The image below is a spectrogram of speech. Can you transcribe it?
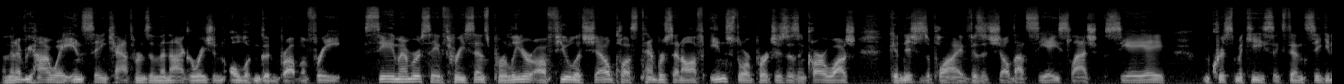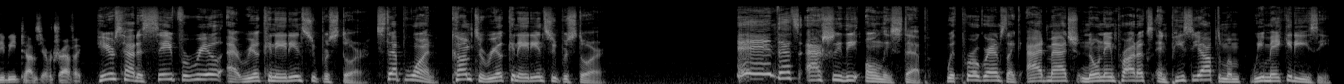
and then every highway in St. Catharines and the Niagara region, all looking good and problem free. CAA members save 3 cents per liter off fuel at Shell, plus 10% off in store purchases and car wash. Conditions apply. Visit shell.ca slash CAA. I'm Chris McKee, 610 CKTB, times have traffic. Here's how to save for real at Real Canadian Superstore. Step one come to Real Canadian Superstore. And that's actually the only step. With programs like AdMatch, No Name Products, and PC Optimum, we make it easy.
